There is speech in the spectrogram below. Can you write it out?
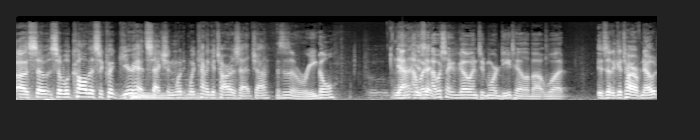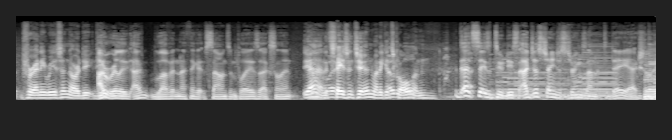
Uh, so so we'll call this a quick gearhead section. What what kind of guitar is that, John? This is a Regal. Yeah. And I, is, wi- it, I wish I could go into more detail about what. is it a guitar of note for any reason, or do, do you, I really, I love it, and I think it sounds and plays excellent. Yeah, and it stays in tune when it gets Notable. cold, and That stays in tune decent. I just changed the strings on it today, actually.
